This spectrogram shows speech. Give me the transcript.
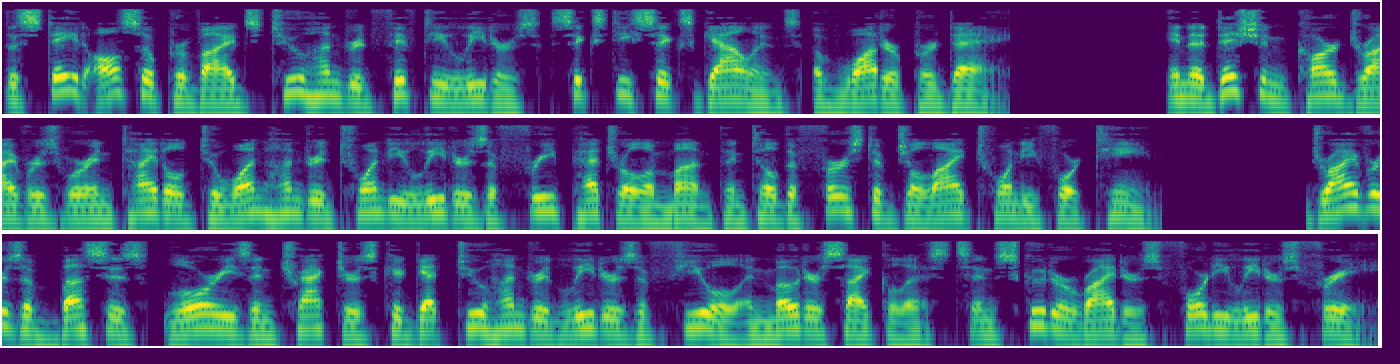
The state also provides 250 liters 66 gallons of water per day. In addition car drivers were entitled to 120 litres of free petrol a month until 1 July 2014. Drivers of buses, lorries and tractors could get 200 litres of fuel and motorcyclists and scooter riders 40 litres free.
